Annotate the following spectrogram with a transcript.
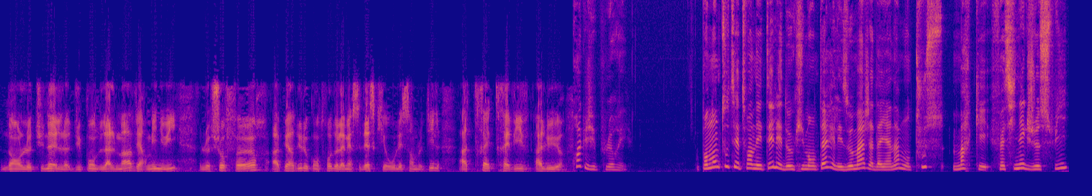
dans le tunnel du pont de l'Alma vers minuit. Le chauffeur a perdu le contrôle de la Mercedes qui roulait, semble-t-il, à très très vive allure. Je crois que j'ai pleuré. Pendant toute cette fin d'été, les documentaires et les hommages à Diana m'ont tous marqué, fasciné que je suis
